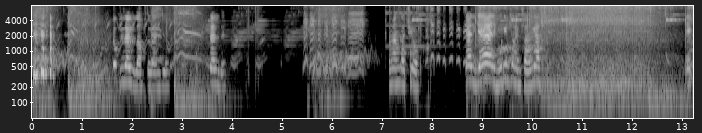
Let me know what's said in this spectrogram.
Çok güzel bir laftı bence. Güzeldi. Hemen kaçıyor. Gel gel vurayım sana bir tane gel. X.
